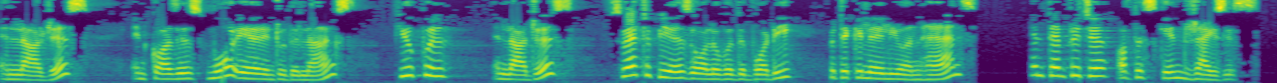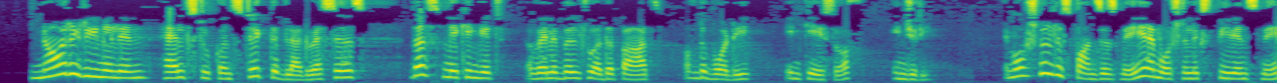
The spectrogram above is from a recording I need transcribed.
enlarges and causes more air into the lungs, pupil enlarges, sweat appears all over the body, particularly on hands, temperature of the skin rises nor help to construct the blood vessel this making it available to other part of the body in case of injury emotional response میں یا ایموشنل ایکسپیرئنس میں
